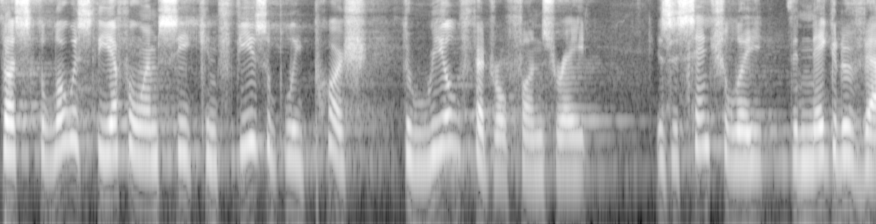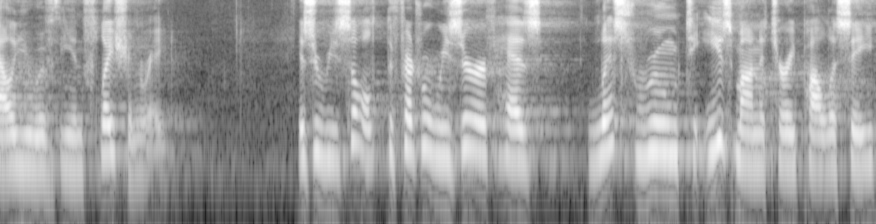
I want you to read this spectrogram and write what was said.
Thus, the lowest the FOMC can feasibly push the real federal funds rate is essentially the negative value of the inflation rate. As a result, the Federal Reserve has less room to ease monetary policy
